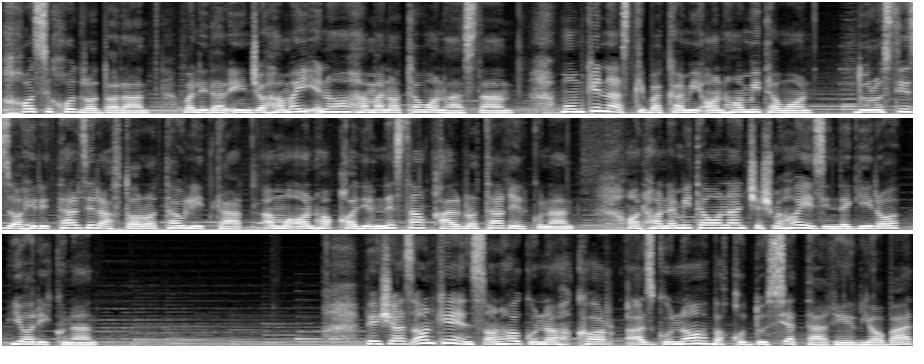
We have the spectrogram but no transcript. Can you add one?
خاص خود را دارند ولی در اینجا همه اینها همه ناتوان هستند. ممکن است که به کمی آنها می توان درستی ظاهری طرز رفتار را تولید کرد اما آنها قادر نیستند قلب را تغییر کنند. آنها نمی توانند چشمه های زندگی را یاری کنند. پیش از آن که ها گناهکار از گناه به قدوسیت تغییر یابد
